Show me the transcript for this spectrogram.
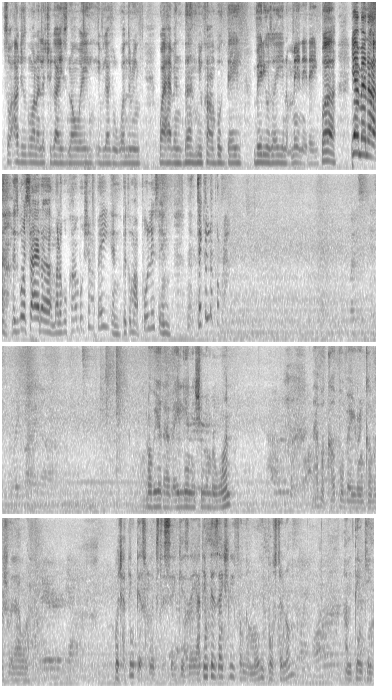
So I just want to let you guys know. Eh? If you guys were wondering why I haven't done new comic book day videos, in a minute, a. But yeah, man, uh, let's go inside uh, my local comic book shop, a, and pick up my pull list and take a look around. Over here, they have Alien issue number one. I have a couple variant covers for that one. Which I think this one looks the sickest. Eh? I think this is actually from the movie poster, no? I'm thinking.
